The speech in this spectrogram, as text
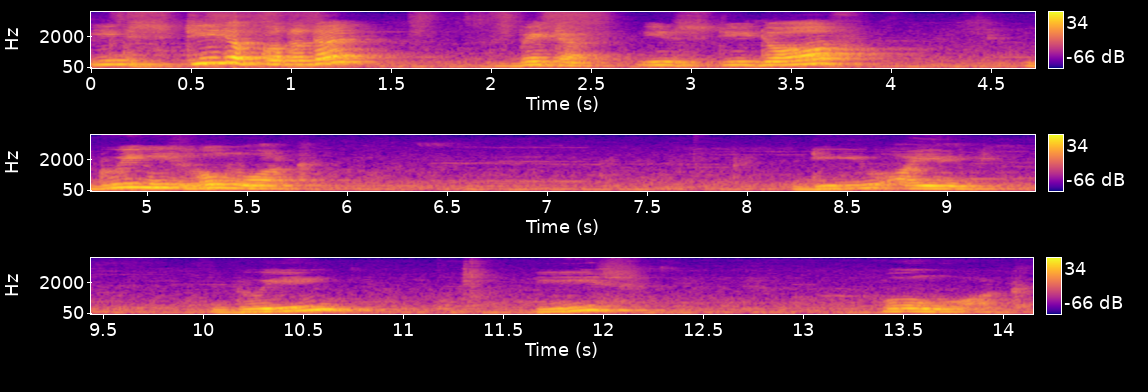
ইনস্টিড অফ কথাটা better instead of doing his homework D-U-I-N-G doing his homework.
